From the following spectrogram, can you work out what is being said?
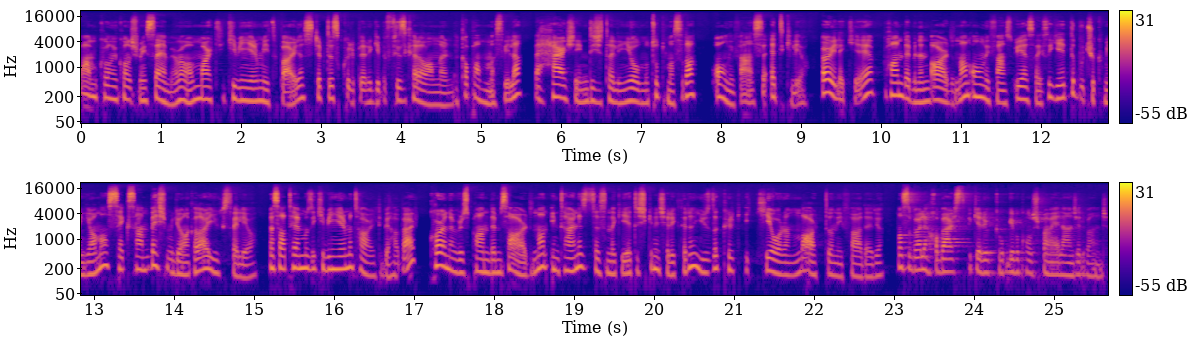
Ben bu konuyu konuşmayı sevmiyorum ama Mart 2020 itibariyle striptiz kulüpleri gibi fiziksel alanlarında kapanmasıyla ve her şeyin dijitalin yolunu tutması da OnlyFans'ı etkiliyor. Öyle ki pandeminin ardından OnlyFans üye sayısı 7,5 milyondan 85 milyona kadar yükseliyor. Mesela Temmuz 2020 tarihli bir haber. Koronavirüs pandemisi ardından internet sitesindeki yetişkin içeriklerin %42 oranında arttığını ifade ediyor. Nasıl böyle haber spikeri gibi konuşmam eğlenceli bence.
